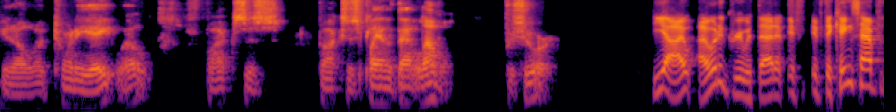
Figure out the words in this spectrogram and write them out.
you know, at 28, well, Fox is Fox is playing at that level for sure. Yeah, I, I would agree with that. If if the Kings have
